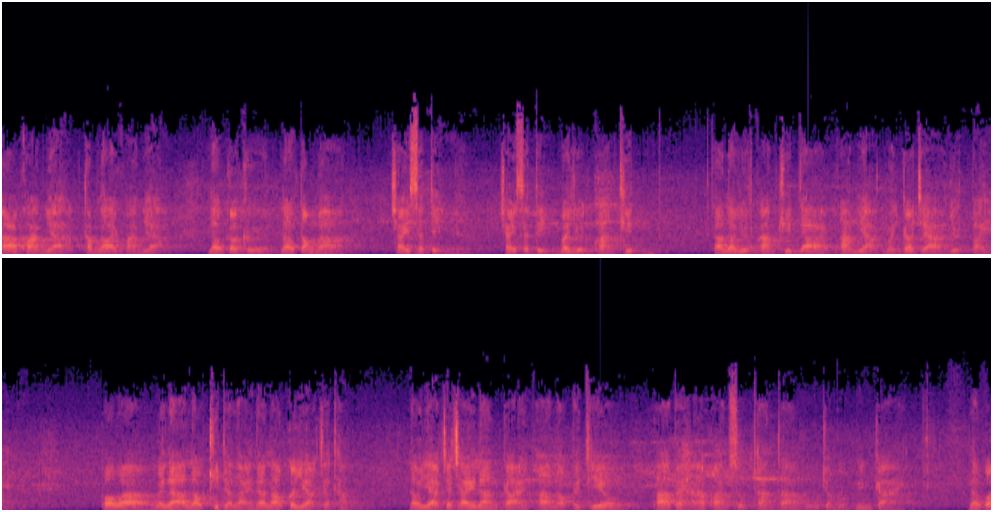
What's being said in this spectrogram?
ฆ่าความอยากทำลายความอยาก เราก็คือเราต้องมาใช้สติ ใช้สติมาหยุดความคิด ถ้าเราหยุดความคิดได้ความอยากมันก็จะหยุดไป เพราะว่าเวลาเราคิดอะไรแล้วเราก็อยากจะทำเราอยากจะใช้ร่างกาย พาเราไปเที่ยว พาไปหาความสุขทางตาหูจมูกลิ้นกาย เราก็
